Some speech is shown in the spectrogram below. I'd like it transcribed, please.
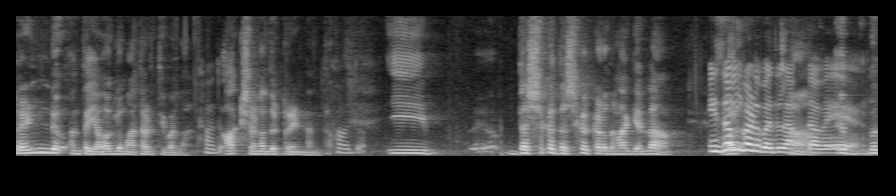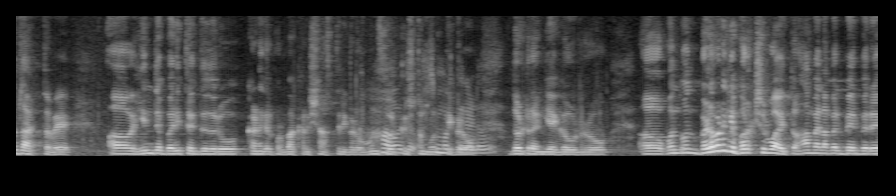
ಟ್ರೆಂಡ್ ಅಂತ ಯಾವಾಗಲೂ ಮಾತಾಡ್ತೀವಲ್ಲ. ಆ ಕ್ಷಣದ ಟ್ರೆಂಡ್ ಅಂತ. ಈ ದಶಕ ದಶಕ ಕಳೆದ ಹಾಗೆಲ್ಲ ಇಸಮ್ಗಳು ಬದಲಾಗ್ತವೆ. ಬದಲಾಗ್ತವೆ. ಹಿಂದೆ ಬರಿತಿದ್ದರು ಕಣಗರ ಪ್ರಭಾಕರ ಶಾಸ್ತ್ರಿಗಳು ಹುಣಸೂರು ಕೃಷ್ಣಮೂರ್ತಿಗಳು ದೊಡ್ಡರಂಗೇಗೌಡರು ಒಂದು ಒಂದು ಬೆಳವಣಿಗೆ ಬರಕ್ ಶುರುವಾಯಿತು ಆಮೇಲೆ ಆಮೇಲೆ ಬೇರೆ ಬೇರೆ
